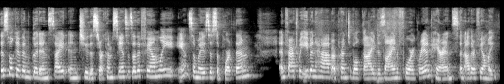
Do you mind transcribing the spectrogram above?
this will give them good insight into the circumstances of the family and some ways to support them. In fact, we even have a printable guide designed for grandparents and other family,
